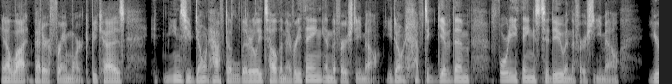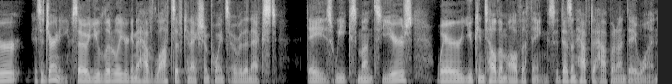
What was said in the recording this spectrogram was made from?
in a lot better framework because it means you don't have to literally tell them everything in the first email. You don't have to give them 40 things to do in the first email. You're it's a journey. So you literally are going to have lots of connection points over the next days, weeks, months, years where you can tell them all the things. It doesn't have to happen on day 1,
